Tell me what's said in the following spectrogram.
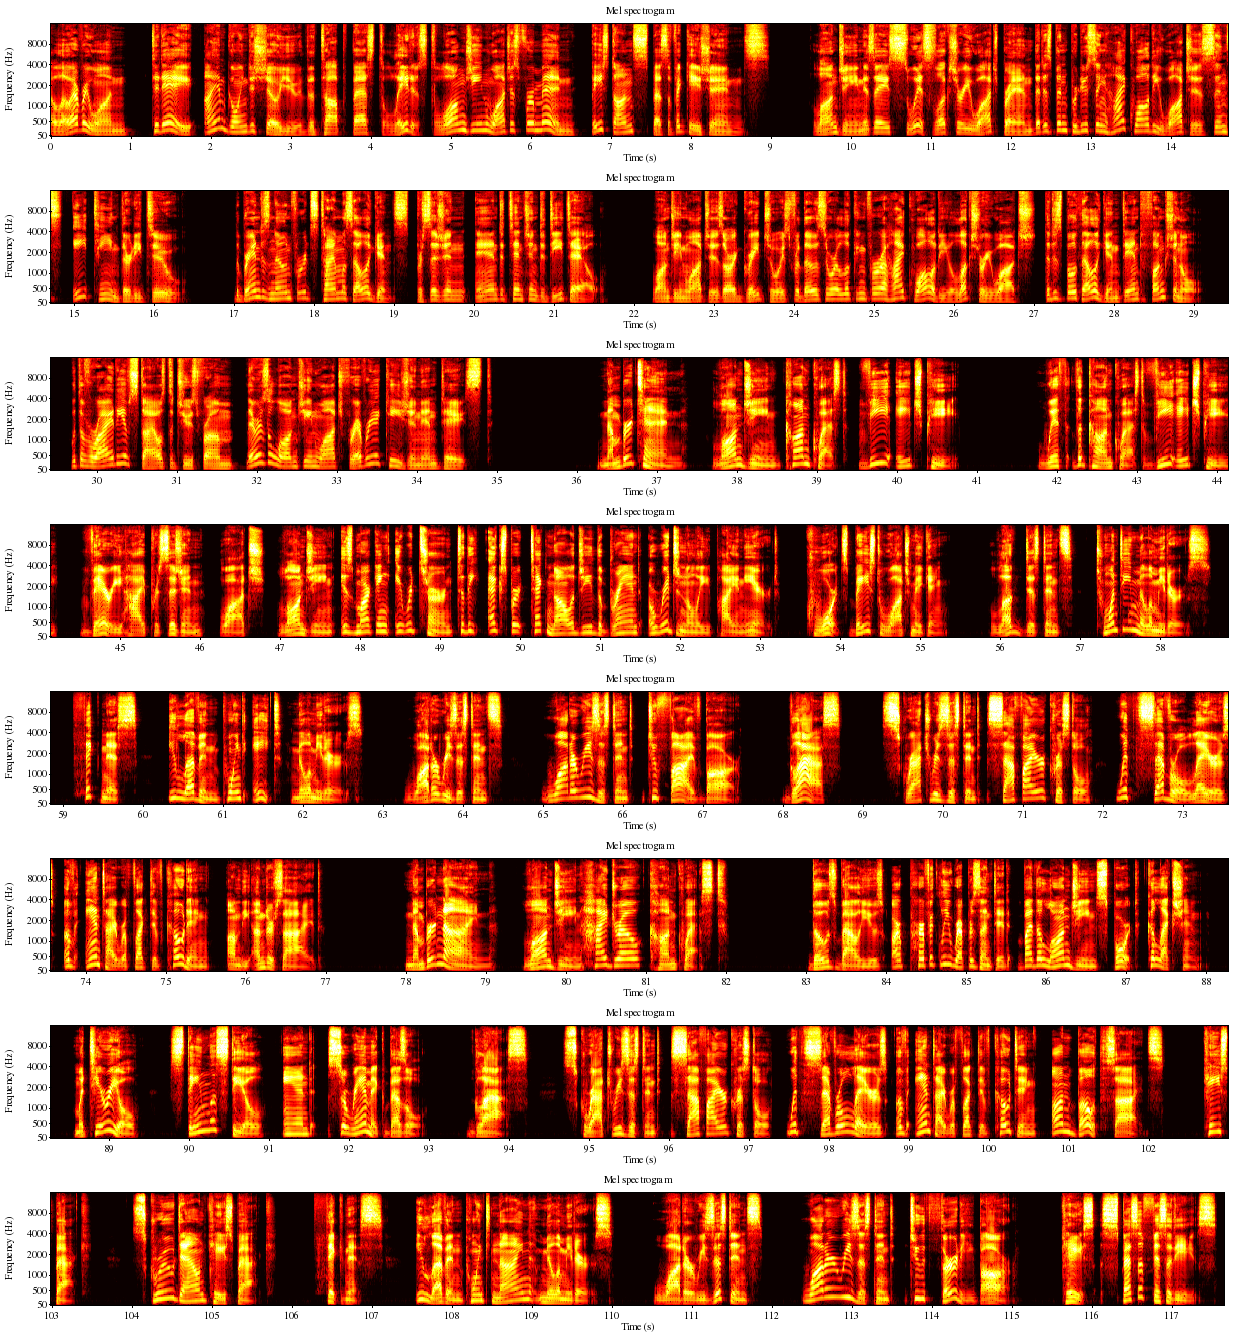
Hello everyone! Today, I am going to show you the top best latest Longines watches for men based on specifications. Longines is a Swiss luxury watch brand that has been producing high-quality watches since 1832. The brand is known for its timeless elegance, precision, and attention to detail. Longines watches are a great choice for those who are looking for a high-quality luxury watch that is both elegant and functional. With a variety of styles to choose from, there is a Longines watch for every occasion and taste. Number 10. Longines Conquest VHP. With the Conquest VHP, very high precision, watch, Longines is marking a return to the expert technology the brand originally pioneered. Quartz based watchmaking. Lug distance 20 millimeters thickness 11.8 millimeters. Water resistance water resistant to 5 bar. Glass scratch resistant sapphire crystal with several layers of anti reflective coating on the underside. Number 9. Longines Hydro Conquest. Those values are perfectly represented by the Longines Sport Collection. Material stainless steel and ceramic bezel. Glass scratch resistant sapphire crystal with several layers of anti reflective coating on both sides. Caseback screw down caseback. Thickness 11.9 millimeters. Water resistance water resistant to 30 bar. Case specificities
